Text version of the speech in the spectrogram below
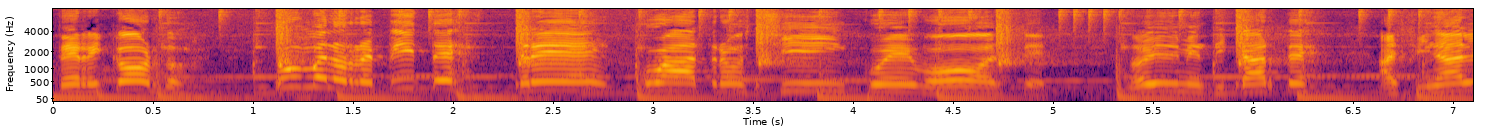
Te recuerdo. Tú me lo repites 3, 4, 5 volte. No olvides dimenticarte al final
